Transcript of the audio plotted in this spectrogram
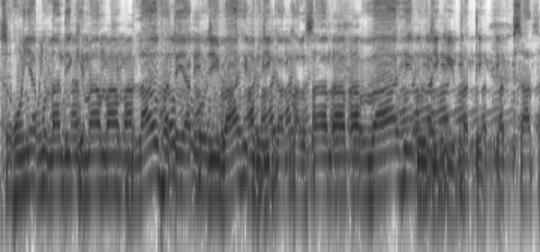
ਸੋ ਹੋਈਆਂ ਭੁੱਲਾਂ ਦੀ ਖਿਮਾ ਬਲਾਉ ਫਤਿਹ ਆਖੋ ਜੀ, ਵਾਹਿਗੁਰੂ ਜੀ ਕਾ ਖਾਲਸਾ, ਵਾਹਿਗੁਰੂ ਜੀ ਕੀ ਫਤਿਹ। ਸਤ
